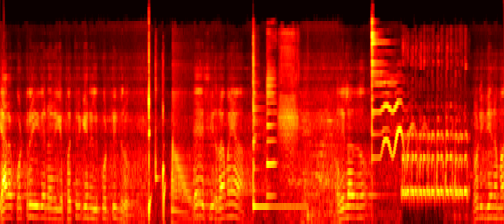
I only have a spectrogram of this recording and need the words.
ಯಾರೋ ಕೊಟ್ಟರು ಈಗ ನನಗೆ ಪತ್ರಿಕೆಯಲ್ಲಿ ಕೊಟ್ಟಿದ್ರು. ಏ ಶ್ರೀ ರಾಮಯ್ಯ. ಅದಿಲ್ಲ ಅದು? ನೋಡಿದ್ದೇನಮ್ಮ?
